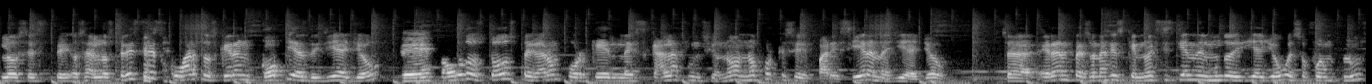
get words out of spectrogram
los este, o sea, los tres tres cuartos que eran copias de G.I. Joe, todos, todos pegaron porque la escala funcionó, no porque se parecieran a G.I. Joe. O sea, eran personajes que no existían en el mundo de G.I. Joe, eso fue un plus,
